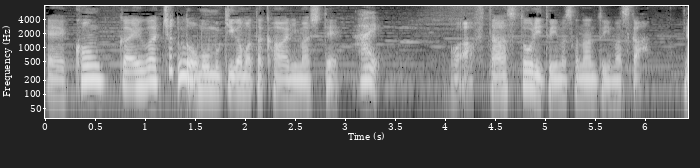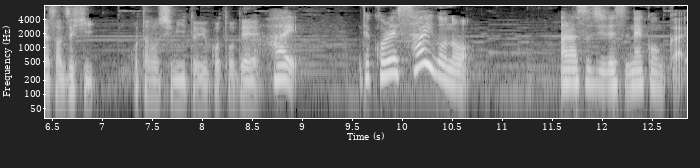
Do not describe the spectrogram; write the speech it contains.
えー今回はちょっと趣がまた変わりまして、はい。アフターストーリーと言いますか何と言いますか。皆さんぜひお楽しみにということで、はい。で、これ最後のあらすじですね、今回。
